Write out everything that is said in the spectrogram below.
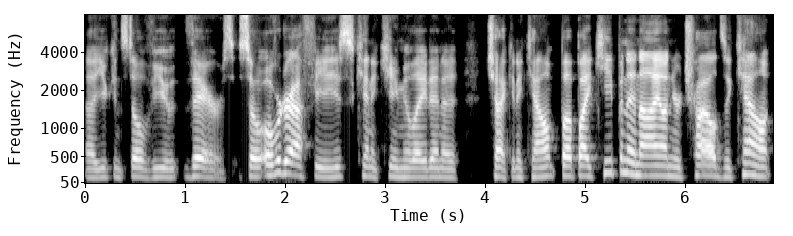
uh, you can still view theirs. So overdraft fees can accumulate in a checking account, but by keeping an eye on your child's account,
